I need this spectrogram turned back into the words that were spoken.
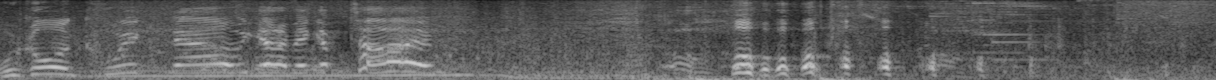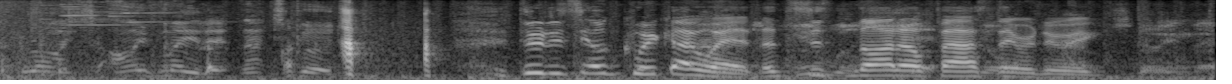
We're going quick now. We gotta make up time. Right, I've made it. That's good. Dude, you see how quick I went. That's just not how fast they were doing. Doing this.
